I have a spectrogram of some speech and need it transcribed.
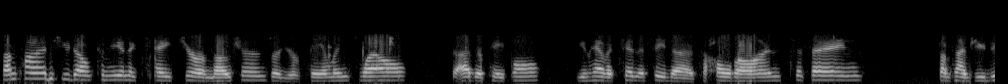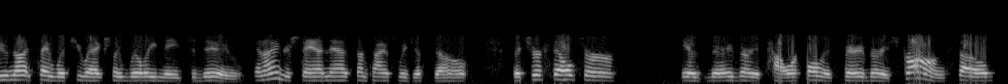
sometimes you don't communicate your emotions or your feelings well to other people. You have a tendency to to hold on to things. Sometimes you do not say what you actually really need to do, and I understand that. Sometimes we just don't. But your filter is very, very powerful. It's very, very strong. So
